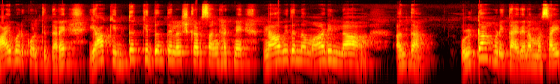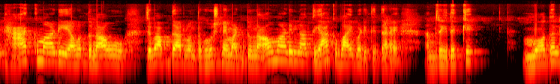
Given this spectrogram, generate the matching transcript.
ಬಾಯಿ ಬಡ್ಕೊಳ್ತಿದ್ದಾರೆ, ಯಾಕೆ ಇದ್ದಕ್ಕಿದ್ದಂತೆ ಲಷ್ಕರ್ ಸಂಘಟನೆ ನಾವಿದನ್ನು ಮಾಡಿಲ್ಲ ಅಂತ ಉಲ್ಟಾ ಹೊಡಿತಾ ಇದೆ. ನಮ್ಮ ಸೈಟ್ ಹ್ಯಾಕ್ ಮಾಡಿ ಅವತ್ತು ನಾವು ಜವಾಬ್ದಾರರು ಅಂತ ಘೋಷಣೆ ಮಾಡಿದ್ದು ನಾವು ಮಾಡಿಲ್ಲ ಅಂತ ಯಾಕೆ ಬಾಯಿ ಬಡಿತಿದ್ದಾರೆ? ಅಂದರೆ ಇದಕ್ಕೆ ಮೊದಲ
